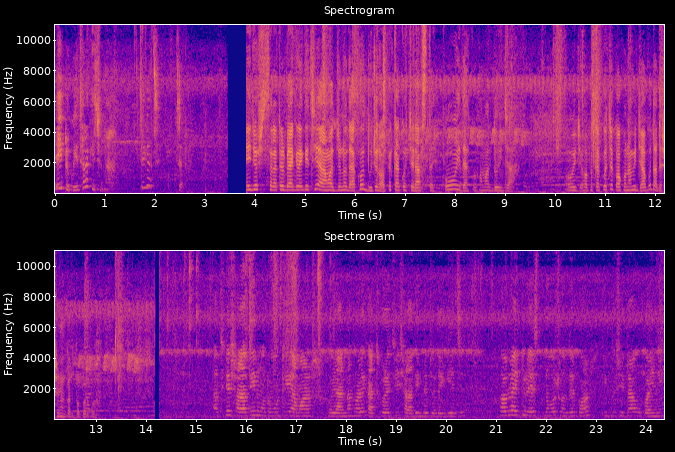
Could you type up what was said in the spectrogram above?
এইটুকু এছাড়া কিছু না। ঠিক আছে? চলো। এই যে স্যালাটের ব্যাগ রেখেছি, আর আমার জন্য দেখো দুজন অপেক্ষা করছে রাস্তায়। ওই দেখো, আমার দুই যা। ওই যে অপেক্ষা করছে, কখন আমি যাব তাদের সঙ্গে গল্প করব। আজকে সারাদিন মোটামুটি আমার ওই রান্নাঘরে কাজ করেছি, সারাদিনটা চলে গিয়েছে। ভাবলাম একটু রেস্ট নেব সন্ধ্যের পর, কিন্তু সেটা উপায় নেই।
